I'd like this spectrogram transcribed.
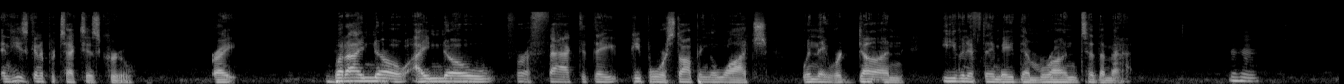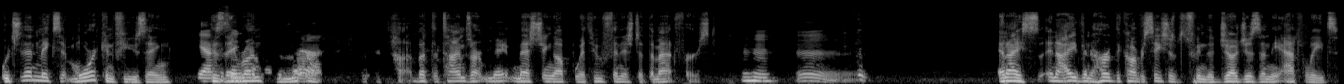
and he's going to protect his crew, right? But I know, I know for a fact that they people were stopping the watch when they were done, even if they made them run to the mat, hmm which then makes it more confusing Yeah, because they run to the mat, but the but the times aren't me- meshing up with who finished at the mat first. Mhm. Mm. And I and I even heard the conversations between the judges and the athletes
